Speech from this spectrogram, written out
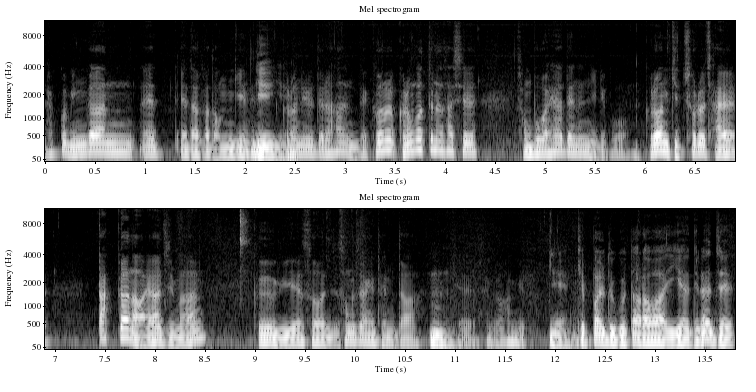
자꾸 민간에다가 넘기는 예, 예. 그런 일들을 하는데 그런 그런 것들은 사실 정부가 해야 되는 일이고 그런 기초를 잘 닦아 놔야지만 그 위에서 이제 성장이 된다 음. 이렇게 음. 생각합니다. 예, 깃발 들고 따라와 이게 아니라 이제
